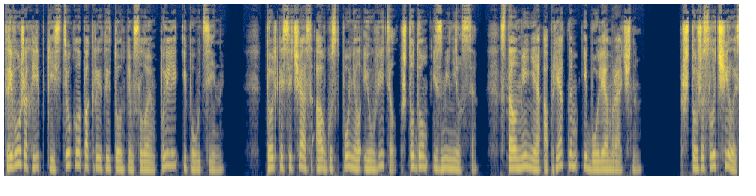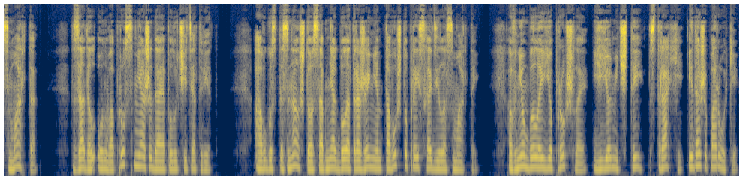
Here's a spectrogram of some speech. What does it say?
тревожа хлипкие стекла, покрытые тонким слоем пыли и паутины. Только сейчас Август понял и увидел, что дом изменился стал менее опрятным и более мрачным. «Что же случилось, Марта?» Задал он вопрос, не ожидая получить ответ. Август знал, что особняк был отражением того, что происходило с Мартой. В нем было ее прошлое, ее мечты, страхи и даже пороки,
